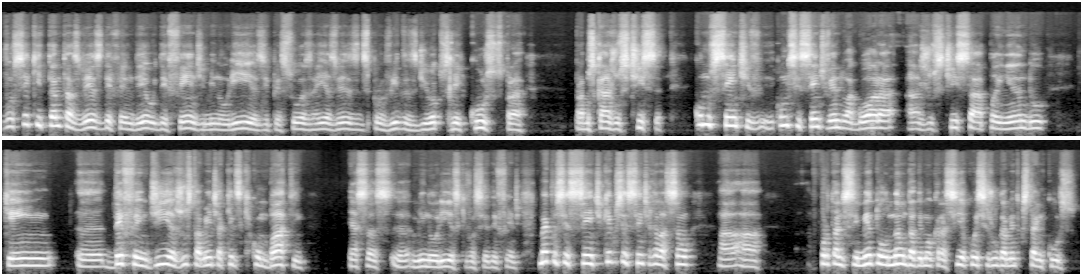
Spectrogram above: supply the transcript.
você que tantas vezes defendeu e defende minorias e pessoas aí, às vezes, desprovidas de outros recursos para buscar a justiça, como, sente, como se sente vendo agora a justiça apanhando quem uh, defendia justamente aqueles que combatem essas uh, minorias que você defende? Como é que você sente? O que, é que você sente em relação a, a fortalecimento ou não da democracia com esse julgamento que está em curso?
